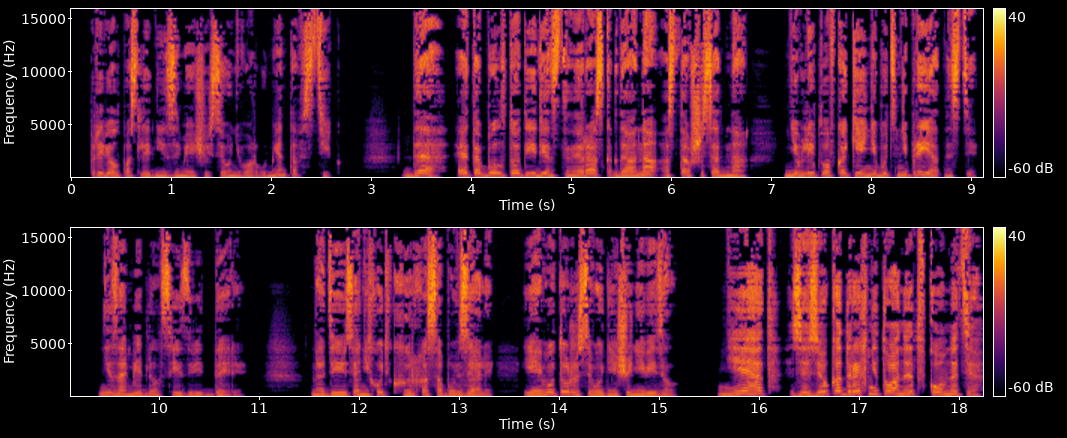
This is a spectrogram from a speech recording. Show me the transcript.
— привел последний из имеющихся у него аргументов Стик. Да, это был тот единственный раз, когда она, оставшись одна, не влипла в какие-нибудь неприятности. Не замедлил съязвить Дерри. Надеюсь, они хоть Кхырха с собой взяли. Я его тоже сегодня еще не видел. Нет, Зюзюка дрыхнет у Анет в комнате.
